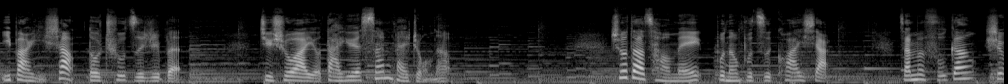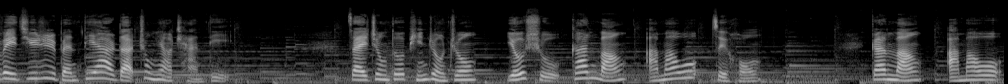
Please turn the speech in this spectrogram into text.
一半以上都出自日本。据说啊，有大约三百种呢。说到草莓，不能不自夸一下，咱们福冈是位居日本第二的重要产地。在众多品种中，有属干王阿妈窝最红。干王阿妈窝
